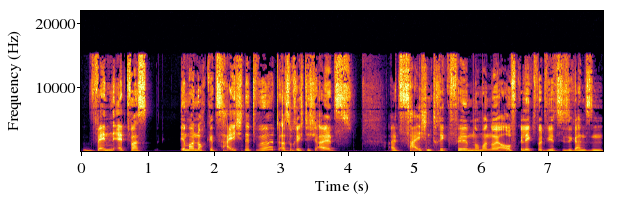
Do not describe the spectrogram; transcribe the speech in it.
wenn etwas immer noch gezeichnet wird, also richtig als als Zeichentrickfilm nochmal neu aufgelegt wird, wie jetzt diese ganzen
